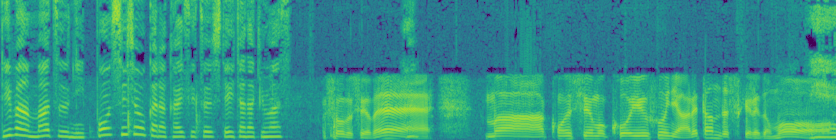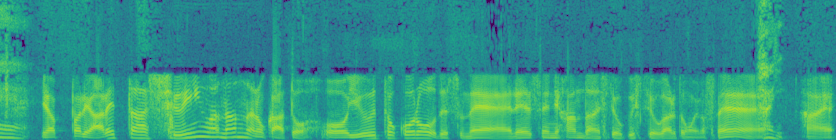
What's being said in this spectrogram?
では、まず日本市場から解説していただきます。そうですよね。はいまあ、今週もこういうふうに荒れたんですけれども、えー、やっぱり荒れた主因は何なのかというところをですね、冷静に判断しておく必要があると思いますね。はい。はい。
